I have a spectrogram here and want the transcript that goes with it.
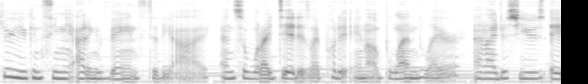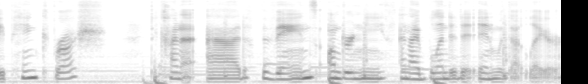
Here you can see me adding veins to the eye. And so what I did is I put it in a blend layer and I just used a pink brush to kind of add the veins underneath and I blended it in with that layer.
